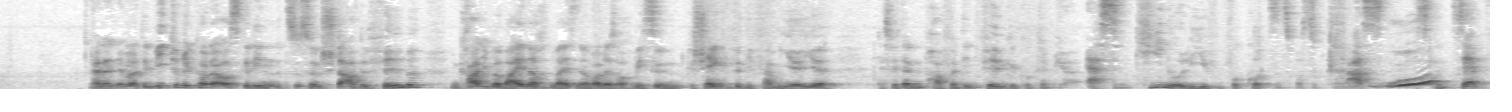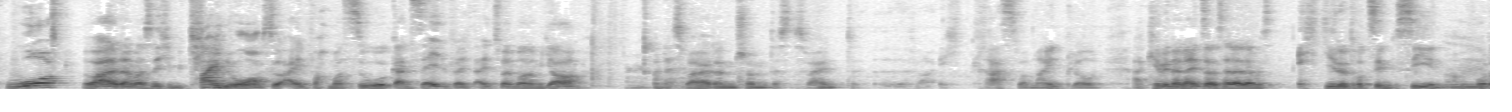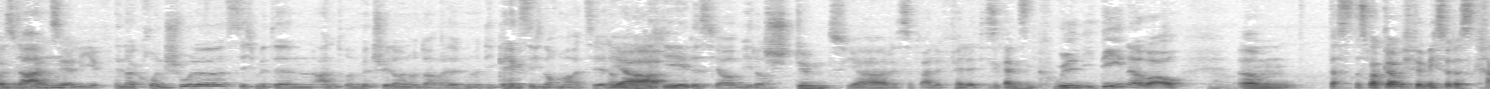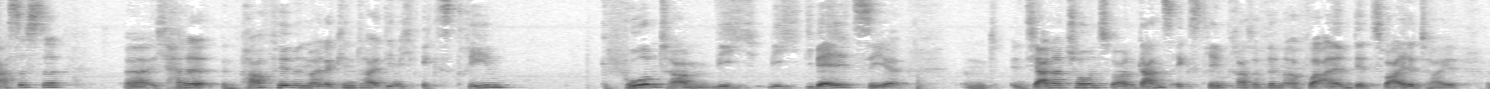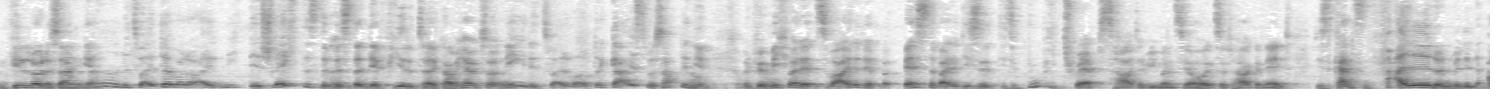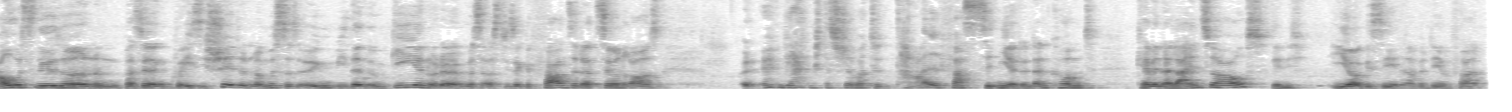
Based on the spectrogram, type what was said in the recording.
Habe dann immer den Videorekorder ausgeliehen und dazu so ein Stapel Filme. Und gerade über Weihnachten, weiß nicht, da war das auch wie so ein Geschenk für die Familie, dass wir dann ein paar von den Filmen geguckt haben, ja erst im Kino liefen vor kurzem. Das war so krass. Das Konzept War war ja damals nicht im Kino. So einfach mal so ganz selten, vielleicht ein, zwei Mal im Jahr. Und das war ja dann schon, das, das war ein, das war echt krass, war mindblown. Ah, Kevin allein, das hat ja damals echt jeder trotzdem gesehen, bevor das im dann Fernseher lief. in der Grundschule sich mit den anderen Mitschülern unterhalten und die Gags sich nochmal erzählt haben. Ja. Wirklich jedes Jahr wieder. Stimmt, ja, das auf alle Fälle. Diese ganzen coolen Ideen aber auch. Ähm, das, das war, glaube ich, für mich so das Krasseste. Äh, ich hatte ein paar Filme in meiner Kindheit, die mich extrem geformt haben, wie ich, wie ich die Welt sehe. Und Indiana Jones war ein ganz extrem krasser Film, aber vor allem der zweite Teil. Und viele Leute sagen, ja, der zweite Teil war doch eigentlich der schlechteste, Nee. bis dann der vierte Teil kam. Ich habe gesagt, nee, der zweite war doch der Geist, was habt ihr denn Ja, hier? Und für mich war der zweite der beste, weil er diese, diese Booby-Traps hatte, wie man es ja heutzutage nennt. Diese ganzen Fallen und mit den Auslösern und passiert crazy shit und man muss das irgendwie dann umgehen oder muss aus dieser Gefahrensituation raus. Und irgendwie hat mich das schon immer total fasziniert. Und dann kommt Kevin allein zu Hause, den ich eher gesehen habe in dem Fall,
